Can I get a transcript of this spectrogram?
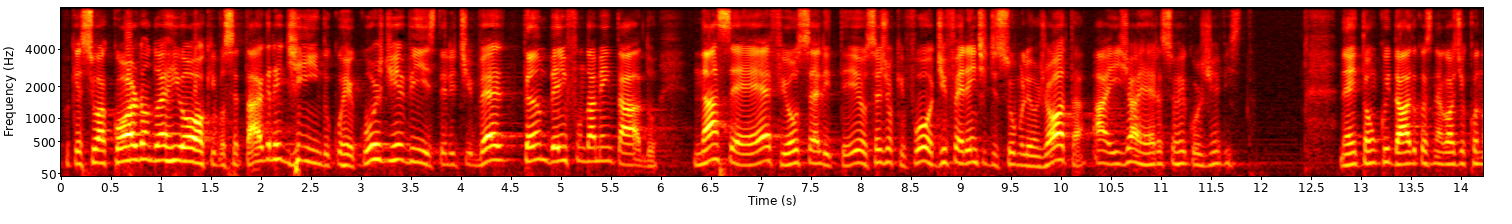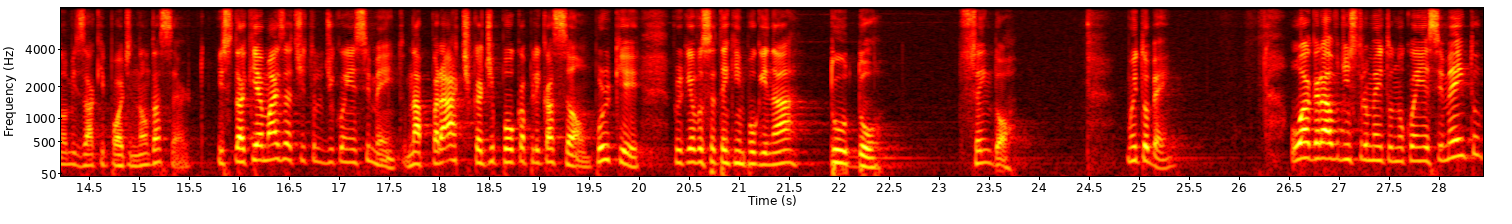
Porque se o acórdão do RO que você está agredindo com o recurso de revista, ele tiver também fundamentado na CF ou CLT, ou seja o que for, diferente de súmula e OJ, aí já era seu recurso de revista. Né? Então, cuidado com esse negócio de economizar que pode não dar certo. Isso daqui é mais a título de conhecimento. Na prática, de pouca aplicação. Por quê? Porque você tem que impugnar tudo, sem dó. Muito bem. O agravo de instrumento no conhecimento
